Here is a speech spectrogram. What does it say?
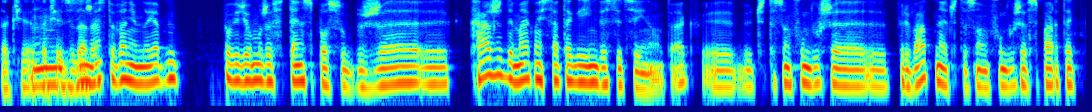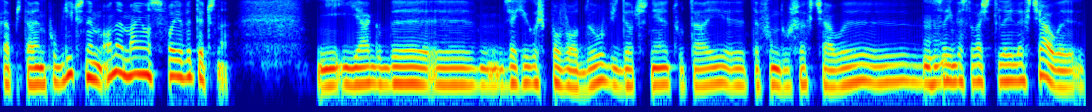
Tak się, tak się mm, zdarza? Z inwestowaniem, no ja bym powiedział może w ten sposób, że y, każdy ma jakąś strategię inwestycyjną. Tak? Y, czy to są fundusze y, prywatne, czy to są fundusze wsparte kapitałem publicznym, one mają swoje wytyczne. I jakby y, z jakiegoś powodu widocznie tutaj y, te fundusze chciały y, mhm. zainwestować tyle, ile chciały.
